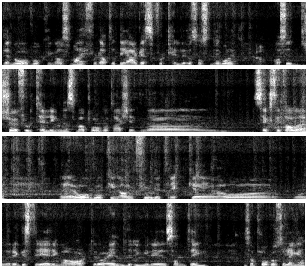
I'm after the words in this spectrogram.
den overvåkinga som er. For det er det som forteller oss hvordan det går. Ja. Altså Sjøfugltellingene som har pågått her siden uh, 60-tallet. Uh, overvåking av fugletrekket og, og registrering av arter og endringer i sånne ting som har pågått så lenge,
